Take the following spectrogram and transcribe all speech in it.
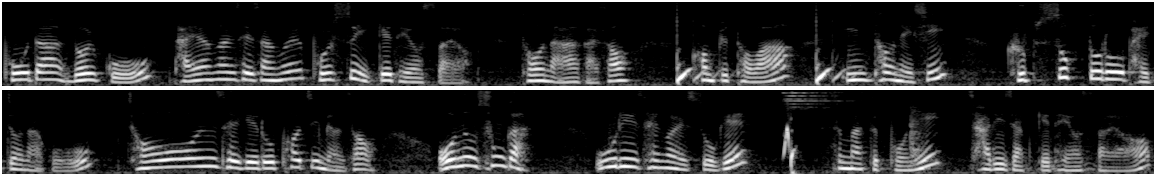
보다 넓고 다양한 세상을 볼 수 있게 되었어요. 더 나아가서 컴퓨터와 인터넷이 급속도로 발전하고 전 세계로 퍼지면서 어느 순간 우리 생활 속에 스마트폰이 자리 잡게 되었어요.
